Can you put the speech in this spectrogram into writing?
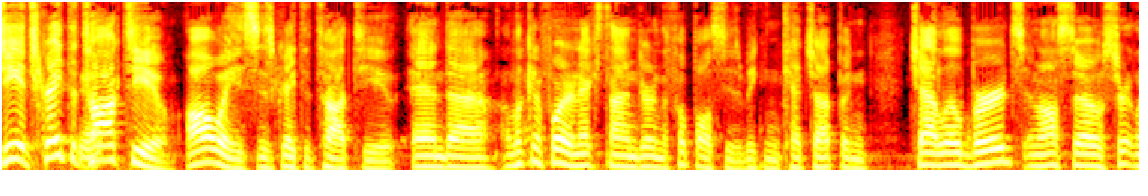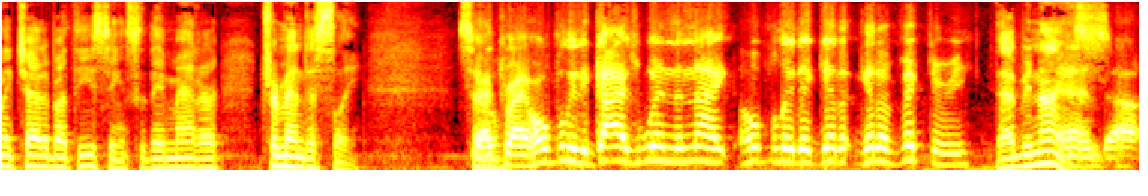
Gee, it's great to talk to you. Always is great to talk to you. And uh, I'm looking forward to next time during the football season we can catch up and chat a little birds and also certainly chat about these things because they matter tremendously. So that's right. Hopefully the guys win tonight. Hopefully they get a, get a victory. That'd be nice. And uh,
